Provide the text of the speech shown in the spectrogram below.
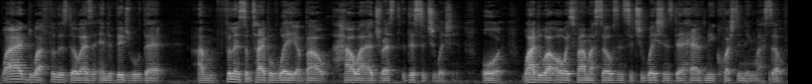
Why do I feel as though as an individual that I'm feeling some type of way about how I addressed this situation? Or why do I always find myself in situations that have me questioning myself?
